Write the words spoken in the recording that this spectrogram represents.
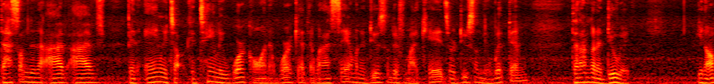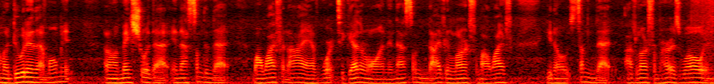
that's something that I've I've been aiming to continually work on and work at that when I say I'm going to do something for my kids or do something with them, then I'm going to do it. You know, I'm going to do it in that moment and I'm going to make sure that, and that's something that my wife and I have worked together on. And that's something that I even learned from my wife, you know, something that I've learned from her as well. And,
